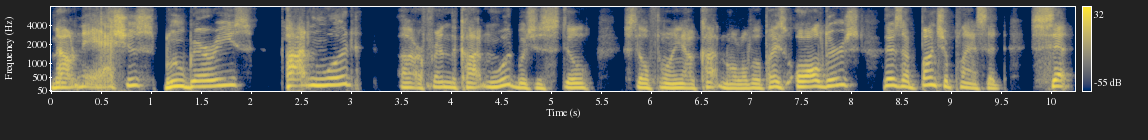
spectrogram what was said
Mountain ashes, blueberries, cottonwood. Uh, our friend the cottonwood, which is still still throwing out cotton all over the place. Alders. There's a bunch of plants that set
